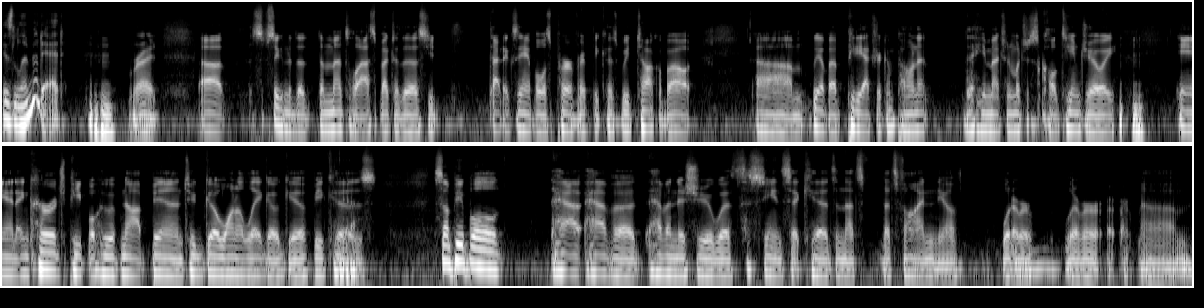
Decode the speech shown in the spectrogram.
is limited. Right. Uh, speaking of the, the mental aspect of this, you, that example is perfect because we talk about um, we have a pediatric component that he mentioned, which is called Team Joey, and encourage people who have not been to go on a Lego give because some people have have a have an issue with seeing sick kids, and that's that's fine. You know, whatever whatever. Um,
